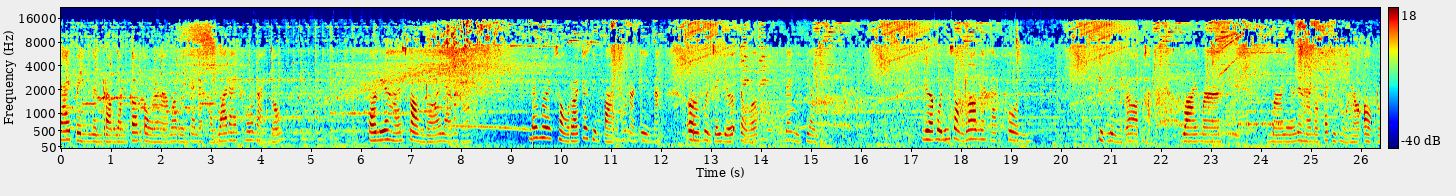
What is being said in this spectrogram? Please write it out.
ได้เป็นเงินรางวัลก้อนโตนะคะมารุ้นกันนะคะว่าได้เท่าไหร่เนาะตอนนี้นะคะ 200 แล้วนะคะได้เมื่อ270 บาทเท่านั้นเองนะ เออ เหมือนจะเยอะแต่ว่าได้นิดเดียวนะเหลือหมุนที่สองรอบนะคะทุกคน อีกหนึ่งรอบค่ะ วายมา มาแล้วนะคะ น้องกระทิงของเราออกโร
